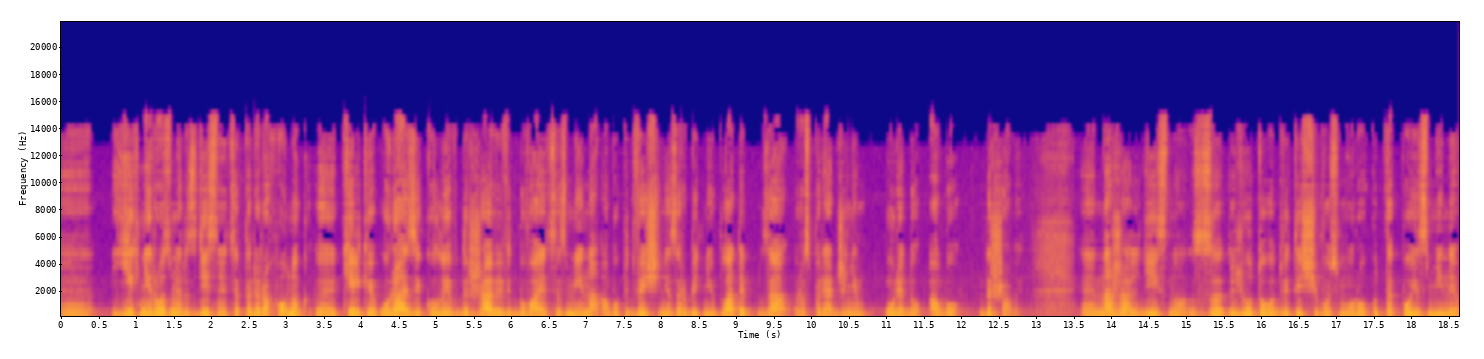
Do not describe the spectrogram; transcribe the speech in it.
Е, їхній розмір здійснюється перерахунок е, тільки у разі, коли в державі відбувається зміна або підвищення заробітної плати за розпорядженням уряду або держави. Е, На жаль, дійсно, з лютого 2008 року такої зміни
